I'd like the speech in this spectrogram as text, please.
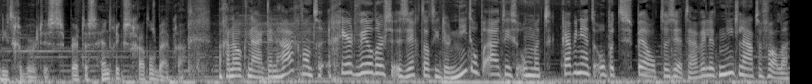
niet gebeurd is. Bertus Hendricks gaat ons bijpraten. We gaan ook naar Den Haag, want Geert Wilders zegt dat hij er niet op uit is... om het kabinet op het spel te zetten. Hij wil het niet laten vallen.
